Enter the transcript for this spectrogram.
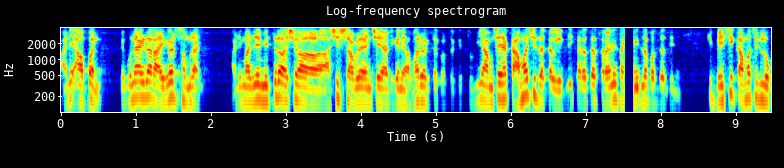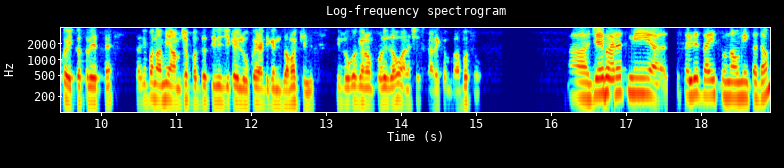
आणि आपण मी पुन्हा एकदा रायगड सम्राट आणि माझे मित्र अशा आशिष साबळे यांचे या ठिकाणी आभार व्यक्त करतो की तुम्ही आमच्या ह्या कामाची दखल घेतली. खरं तर सरांनी सांगितल्या पद्धतीने की बेसिक कामासाठी लोक एकत्र येत नाही तरी पण आम्ही आमच्या पद्धतीने जी काही लोक या ठिकाणी जमा केली ती लोक घेऊन पुढे जाऊ आणि असेच कार्यक्रम राबवतो. जय भारत मी अ, Jai Sonawane Kadam.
